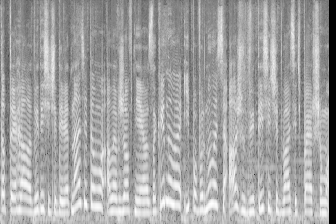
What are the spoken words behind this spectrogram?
Тобто я грала в 2019-му, але в жовтні я його закинула і повернулася аж в 2021-му,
